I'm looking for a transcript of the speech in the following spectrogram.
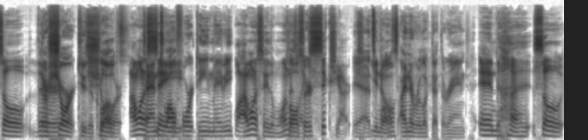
so they're, they're, short too. They're short. close. I wanna 10, say- 12, 14 maybe. Well, I want to say the one is Closer? like six yards. Yeah, it's you know. I never looked at the range. and uh, so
